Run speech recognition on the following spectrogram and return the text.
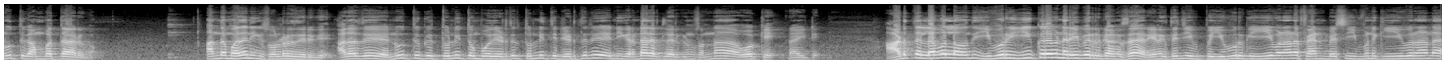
நூற்றுக்கு ஐம்பத்தான் இருக்கும். அந்த மாதிரி தான் நீங்கள் சொல்கிறது இருக்குது அதாவது நூற்றுக்கு தொண்ணூத்தொம்பது எடுத்துட்டு தொண்ணூற்றி எடுத்துகிட்டு நீங்கள் ரெண்டாவது இடத்துல இருக்குன்னு சொன்னால் ஓகே ரைட்டு அடுத்த லெவலில் வந்து இவர் ஈக்குவலாகவே நிறைய பேர் இருக்காங்க சார் எனக்கு தெரிஞ்சு இப்போ இவருக்கு ஈவனான ஃபேன் பேஸ் இவனுக்கு ஈவனான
